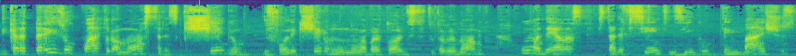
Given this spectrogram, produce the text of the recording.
de cada três ou quatro amostras que chegam de folha, que chegam no, laboratório do Instituto Agronômico, uma delas está deficiente em zinco, tem baixos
